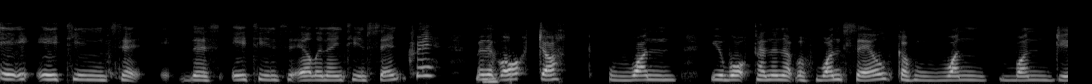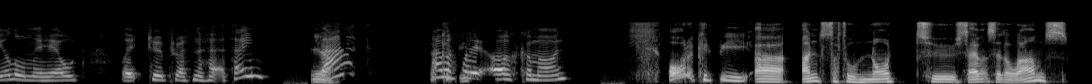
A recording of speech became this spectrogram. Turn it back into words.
eight- 18 ce- this 18th early 19th century when it was just one. You walked in and it was one cell because one one jail only held like two prisoners at a time. Yeah. That I could was be. like, oh come on. Or it could be a unsubtle nod to Silence of the Lambs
